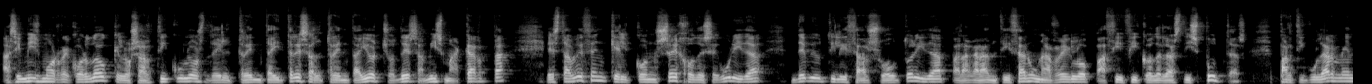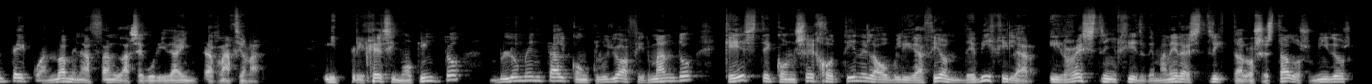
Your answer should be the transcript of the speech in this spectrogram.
Asimismo, recordó que los artículos del 33 al 38 de esa misma Carta establecen que el Consejo de Seguridad debe utilizar su autoridad para garantizar un arreglo pacífico de las disputas, particularmente cuando amenazan la seguridad internacional. Y trigésimo quinto, Blumenthal concluyó afirmando que este Consejo tiene la obligación de vigilar y restringir de manera estricta a los Estados Unidos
